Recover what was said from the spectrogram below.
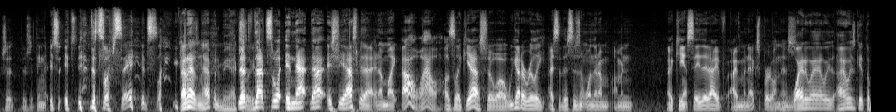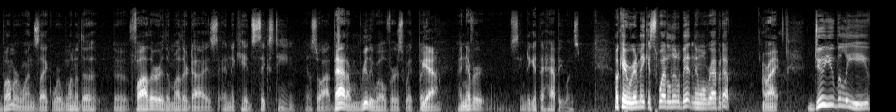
There's a there's a thing there. It's it's that's what I'm saying. It's like That hasn't happened to me actually. That's that's what and that that she asked me that and I'm like, oh wow. I was like, yeah. So uh, we got to really. I said this isn't one that I'm I'm in. I can't say that I've, I'm an expert on this. Why do I always I always get the bummer ones like where one of the, the father or the mother dies and the kid's 16. You know, so I, that I'm really well versed with. But Yeah. I never seem to get the happy ones. Okay, we're gonna make you sweat a little bit and then we'll wrap it up. All right. Do you believe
